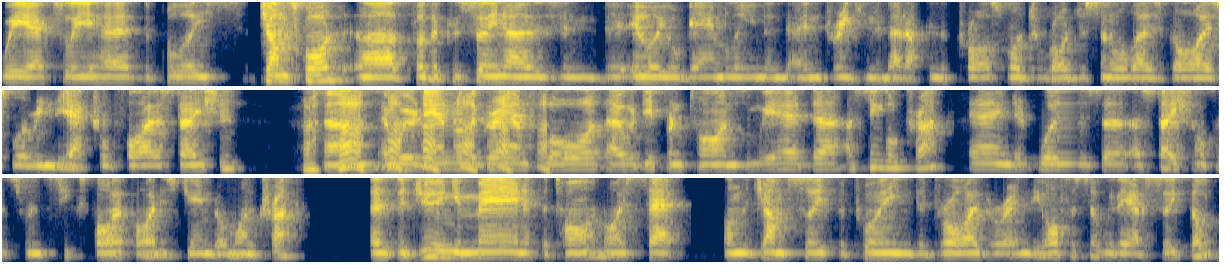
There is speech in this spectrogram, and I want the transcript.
We actually had the police jump squad uh, for the casinos and illegal gambling and, and drinking and that up in the cross. Roger Rogers and all those guys were in the actual fire station. Um, and we were down on the ground floor. They were different times. And we had uh, a single truck, and it was a, a station officer and six firefighters jammed on one truck. As the junior man at the time, I sat on the jump seat between the driver and the officer without a seatbelt.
